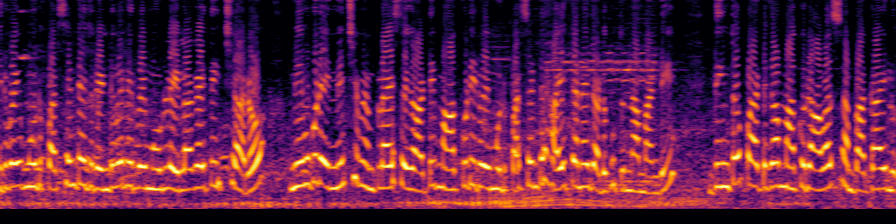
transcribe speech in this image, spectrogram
ఇరవై మూడు పర్సెంటేజ్ రెండు వేల ఇరవై మూడులో ఎలాగైతే ఇచ్చారో మేము కూడా ఎన్హెచ్ఎం ఎంప్లాయీసే కాబట్టి మాకు కూడా ఇరవై మూడు పర్సెంట్ హైక్ అనేది అడుగుతున్నామండి. దీంతో పాటుగా మాకు రావాల్సిన బకాయిలు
